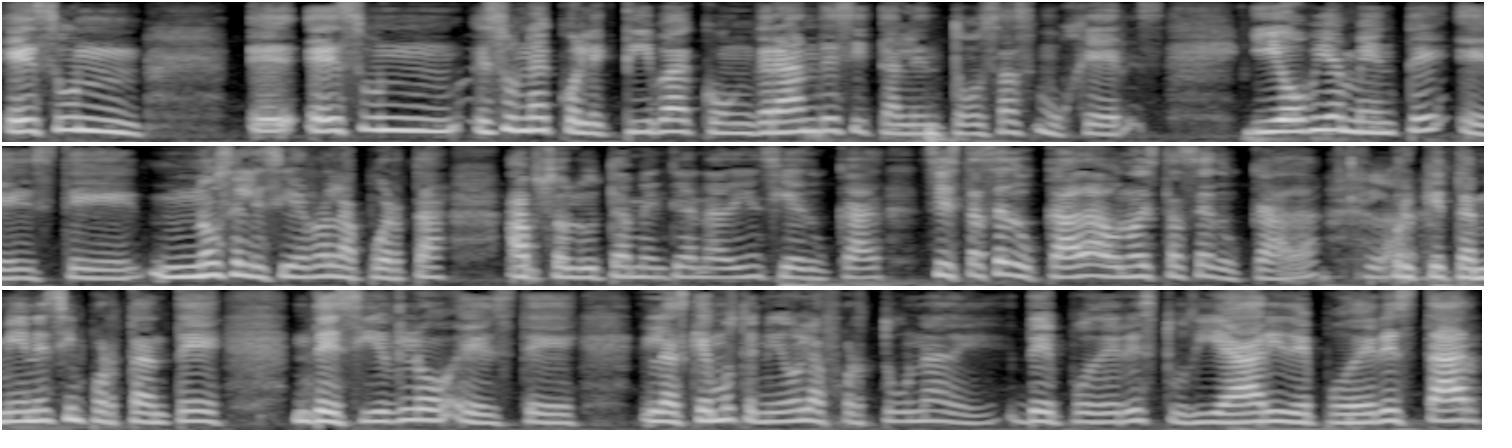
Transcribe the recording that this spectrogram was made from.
es un es, un, es una colectiva con grandes y talentosas mujeres. Y obviamente este, no se le cierra la puerta absolutamente a nadie si, educa, si estás educada o no estás educada, porque también es importante decirlo, este, las que hemos tenido la fortuna de, de poder estudiar y de poder estar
